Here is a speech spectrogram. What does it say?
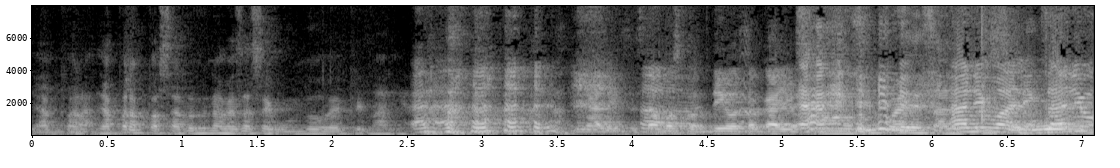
ya para, ya para pasarlo de una vez a segundo de primaria. Alex, estamos Ah. contigo, Tocayo. Sí, sí puedes, Alex. Ánimo, Alex, ánimo.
